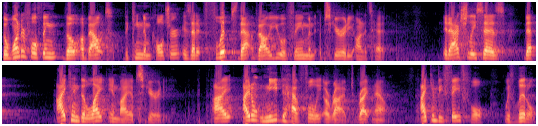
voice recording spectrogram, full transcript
The wonderful thing, though, about the kingdom culture is that it flips that value of fame and obscurity on its head. It actually says that I can delight in my obscurity. I, I don't need to have fully arrived right now. I can be faithful with little.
